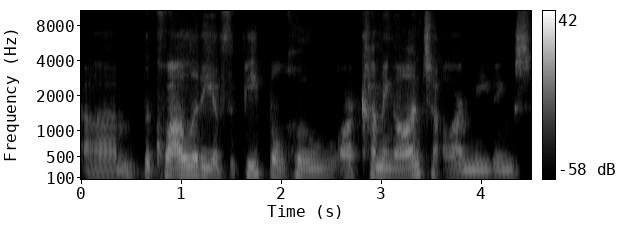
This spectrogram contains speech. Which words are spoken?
um, the quality of the people who are coming on to our meetings,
